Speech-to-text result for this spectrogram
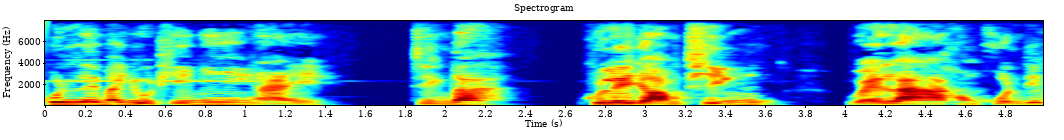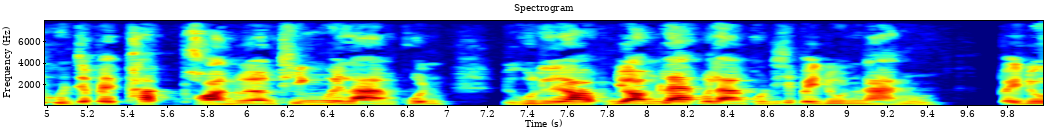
คุณเลยมาอยู่ที่นี่ไง จริงป่ะ คุณเลยยอมทิ้งเวลาของคุณที่คุณจะไปพักผ่อนยอมทิ้งเวลาของคุณ หรือคุณยอมยอมแลกเวลาของคุณที่จะไปดูหนัง ไปดู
